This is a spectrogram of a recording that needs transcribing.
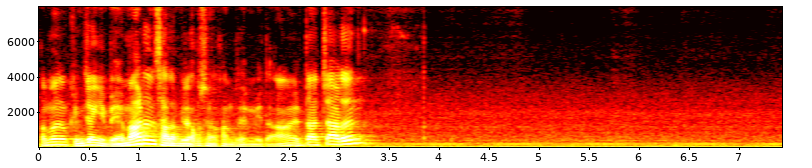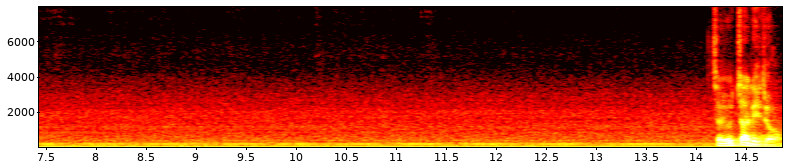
하면 굉장히 메마른 사람이라고 생각하면 됩니다 일단 짤은 자, 요 짤이죠.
